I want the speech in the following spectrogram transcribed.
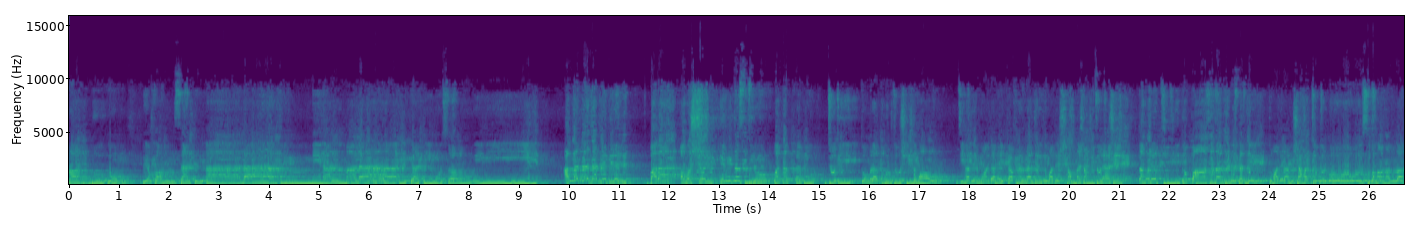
ربكم بخمسة آلاف من الملائكة مسومين আল্লাহ তাআলা জানিয়ে দিলেন বালা অবশ্যই ইনতাসবিরু ওয়া তাত্তাকু যদি তোমরা ধৈর্যশীল হও জিহাদের ময়দানে কাফেররা যদি তোমাদের সামনাসামনি চলে আসে, তাহলে চিহ্নিত পাঁচ হাজার ফেরেস্তা দিয়ে তোমাদের আমি সাহায্য করব। সুবহান আল্লাহ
